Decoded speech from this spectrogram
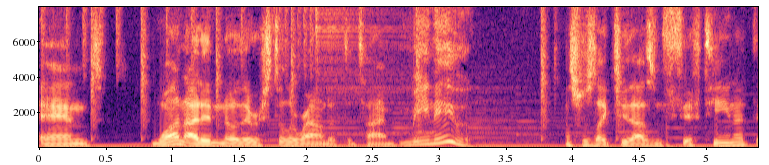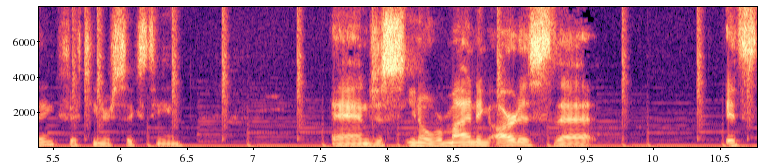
and one i didn't know they were still around at the time Me neither. this was like 2015 i think 15 or 16 and just you know reminding artists that it's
